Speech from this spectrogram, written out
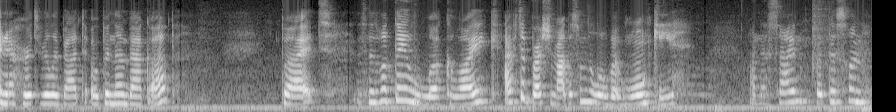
And it hurts really bad to open them back up. But this is what they look like. I have to brush them out. This one's a little bit wonky on this side, but this one,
